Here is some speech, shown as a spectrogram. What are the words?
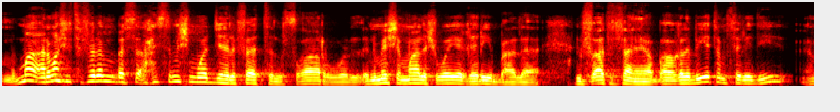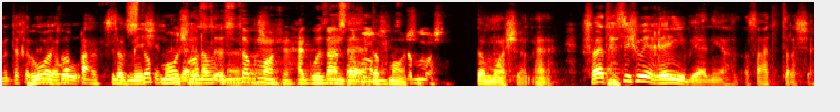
ما أنا ما شفت الفيلم بس أحس مش موجه لفئة الصغار والأنيميشن ماله شوية غريب على الفئات الثانية. أغلبيتهم 3 دي أعتقد هو الستوب submation. موشن. ستوب motion حق وزان stop إيه، motion، stop motion. ها. فتحسي شوية غريب يعني صراحة تترشح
